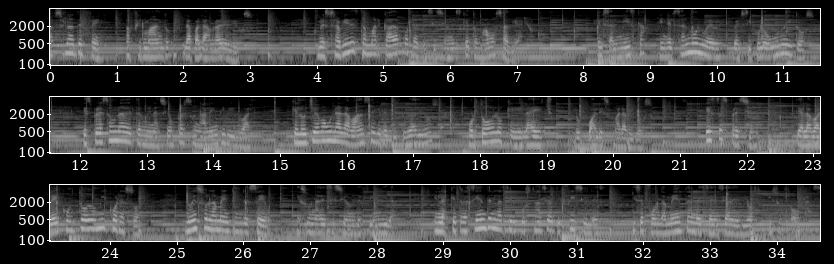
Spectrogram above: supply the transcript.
Cápsulas de fe afirmando la palabra de Dios. Nuestra vida está marcada por las decisiones que tomamos a diario. El salmista en el Salmo 9, versículo 1 y 2, expresa una determinación personal e individual que lo lleva a una alabanza y gratitud a Dios por todo lo que Él ha hecho, lo cual es maravilloso. Esta expresión, te alabaré con todo mi corazón, no es solamente un deseo, es una decisión definida en las que trascienden las circunstancias difíciles y se fundamenta en la esencia de Dios y sus obras.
